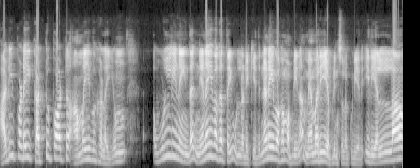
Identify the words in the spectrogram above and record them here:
அடிப்படை கட்டுப்பாட்டு அமைவுகளையும் உள்ளிணைந்த நினைவகத்தை உள்ளடக்கியது. நினைவகம் அப்படின்னா மெமரி அப்படின்னு சொல்லக்கூடியது. இது எல்லாம்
